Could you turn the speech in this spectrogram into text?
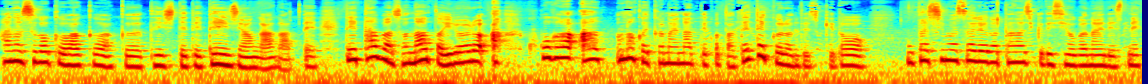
あのすごくワクワクしててテンションが上がって。で多分その後いろいろあここがあうまくいかないなってことは出てくるんですけど私もそれが楽しくてしょうがないですね。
